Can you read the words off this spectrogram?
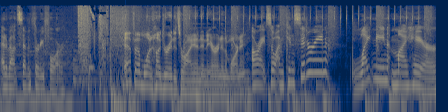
at about 7:34. FM 100. It's Ryan and Erin in the morning. All right, so I'm considering lightening my hair.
